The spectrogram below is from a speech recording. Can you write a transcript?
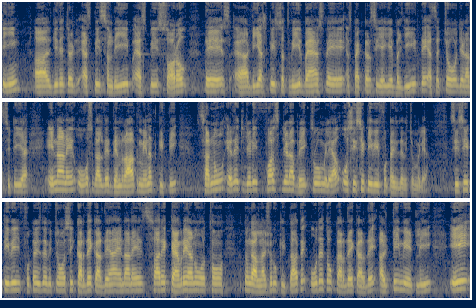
ਟੀਮ ਜਿਹਦੇ ਚ ਐਸਪੀ ਸੰਦੀਪ ਐਸਪੀ ਸੌਰਵ ਤੇ ਡੀਐਸਪੀ ਸਤਵੀਰ ਬੈਂਸ ਤੇ ਇੰਸਪੈਕਟਰ ਸੀਆਈਏ ਬਲਜੀਤ ਤੇ ਐਸਐਚਓ ਜਿਹੜਾ ਸਿਟੀ ਹੈ, ਇਹਨਾਂ ਨੇ ਉਸ ਗੱਲ ਦੇ ਦਿਨ ਰਾਤ ਮਿਹਨਤ ਕੀਤੀ। ਸਾਨੂੰ ਇਹਦੇ ਚ ਜਿਹੜੀ ਫਰਸਟ ਜਿਹੜਾ ਬ੍ਰੇਕ ਥਰੂ ਮਿਲਿਆ, ਉਹ ਸੀਸੀਟੀਵੀ ਫੁਟੇਜ ਦੇ ਵਿੱਚੋਂ ਮਿਲਿਆ। ਸੀਸੀਟੀਵੀ ਫੁਟੇਜ ਦੇ ਵਿੱਚੋਂ ਅਸੀਂ ਕਰਦੇ ਕਰਦੇ ਆ ਇਹਨਾਂ ਨੇ ਸਾਰੇ ਕੈਮਰਿਆਂ ਨੂੰ ਉੱਥੋਂ ਕੰਗਾਲਣਾ ਸ਼ੁਰੂ ਕੀਤਾ ਤੇ ਉਹਦੇ ਤੋਂ ਕਰਦੇ ਕਰਦੇ ਅਲਟੀਮੇਟਲੀ ਇਹ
